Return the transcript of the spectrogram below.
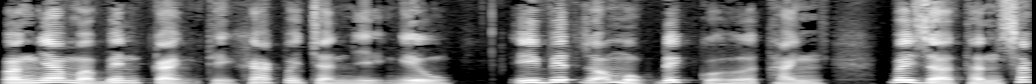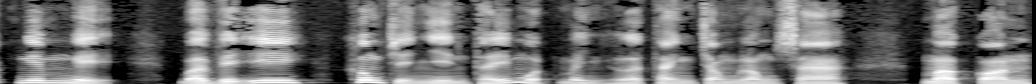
Hoàng Nham ở bên cạnh thì khác với Trần Nhị Ngưu, Y biết rõ mục đích của hứa thanh, bây giờ thần sắc nghiêm nghị, bởi vì Y không chỉ nhìn thấy một mình hứa thanh trong Long Sa, mà còn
